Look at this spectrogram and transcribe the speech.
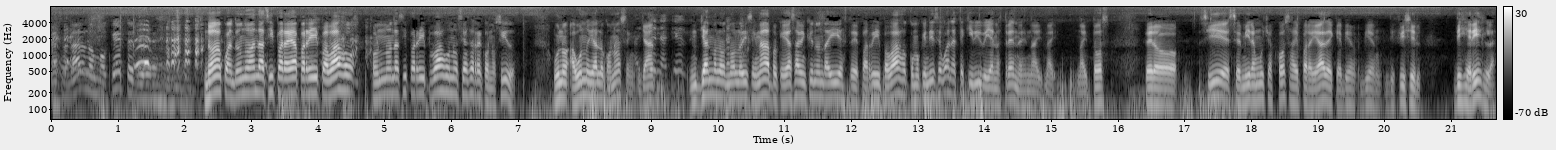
Me sonaron los moquetes. No, cuando uno anda así para allá, para arriba y para abajo, cuando uno anda así para arriba y para abajo, uno se hace reconocido. Uno, a uno ya lo conocen, ya, ya no, lo, no lo dicen nada porque ya saben que uno anda ahí este, para arriba y para abajo, como quien dice, bueno, este aquí vive ya en los trenes, no hay, no hay, no hay tos. Pero sí eh, se miran muchas cosas ahí para allá de que es bien, bien difícil digerirla,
